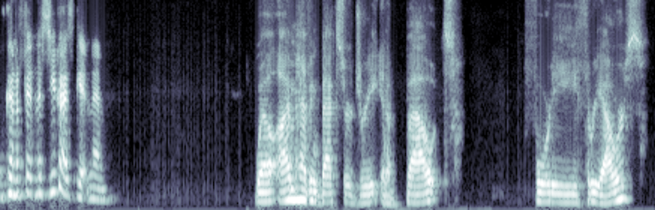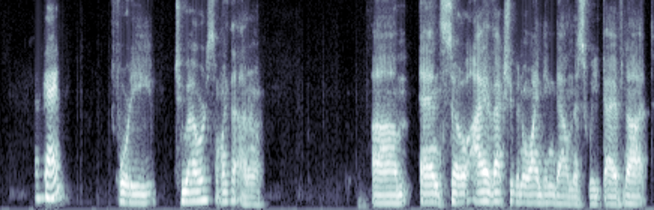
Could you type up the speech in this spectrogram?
What kind of fitness you guys getting in? Well, I'm having back surgery in about 43 hours. Okay. 42 hours, something like that. I don't know. Um, and so I have actually been winding down this week. I have not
